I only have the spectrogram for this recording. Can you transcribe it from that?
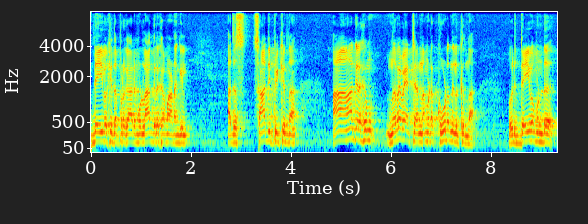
ദൈവഹിതപ്രകാരമുള്ള ആഗ്രഹമാണെങ്കിൽ അത് സാധിപ്പിക്കുന്ന ആ ആഗ്രഹം നിറവേറ്റാൻ നമ്മുടെ കൂടെ നിൽക്കുന്ന ഒരു ദൈവമുണ്ട്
